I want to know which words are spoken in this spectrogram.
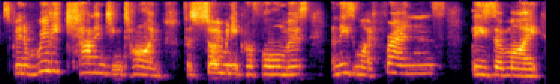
It's been a really challenging time for so many performers, and these are my friends, these are my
